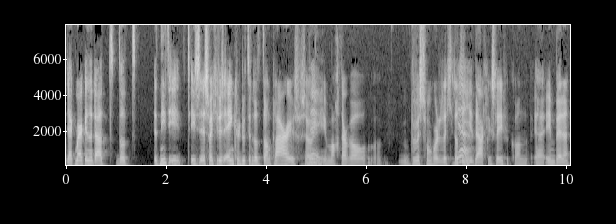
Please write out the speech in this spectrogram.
ja, ik merk inderdaad dat het niet iets is wat je dus één keer doet en dat het dan klaar is of zo. Nee. Je mag daar wel eh, bewust van worden dat je dat Ja. in je dagelijks leven kan eh, inbedden.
